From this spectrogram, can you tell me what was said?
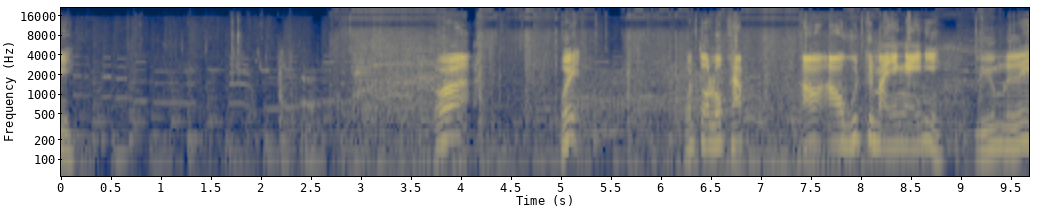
ดิโอ้เฮ้ยวนตัวลบครับ เอา เอาวุธขึ้นมายังไงนี่ ลืมเลย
